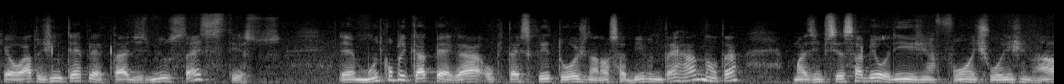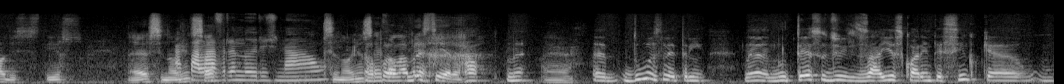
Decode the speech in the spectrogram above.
que é o ato de interpretar, de esmiuçar esses textos. É muito complicado pegar o que está escrito hoje na nossa Bíblia, não está errado não, tá? Mas a gente precisa saber a origem, a fonte, o original desses textos. Né? Senão a, a gente palavra sai, no original. Senão a gente a sai falando besteira. né? É. É, duas letrinhas. Né? No texto de Isaías 45, que é um,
